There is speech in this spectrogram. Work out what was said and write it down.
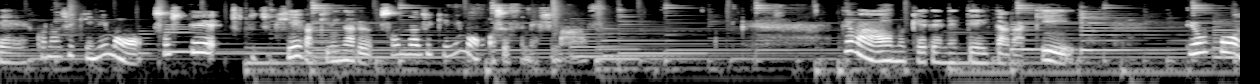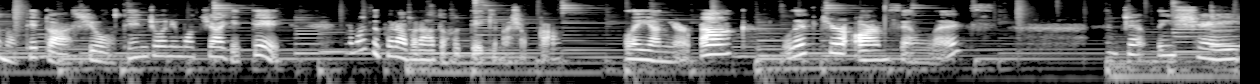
えー、この時期にも、そしてちょっと冷えが気になる、そんな時期にもおすすめします。では、仰向けで寝ていただき、両方の手と足を天井に持ち上げて、まずブラブラと振っていきましょうか。Lay on your back, lift your arms and legs, and gently shake,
